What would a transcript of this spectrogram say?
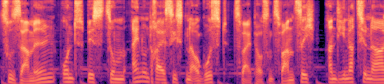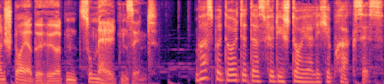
zu sammeln und bis zum 31. August 2020 an die nationalen Steuerbehörden zu melden sind. Was bedeutet das für die steuerliche Praxis?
